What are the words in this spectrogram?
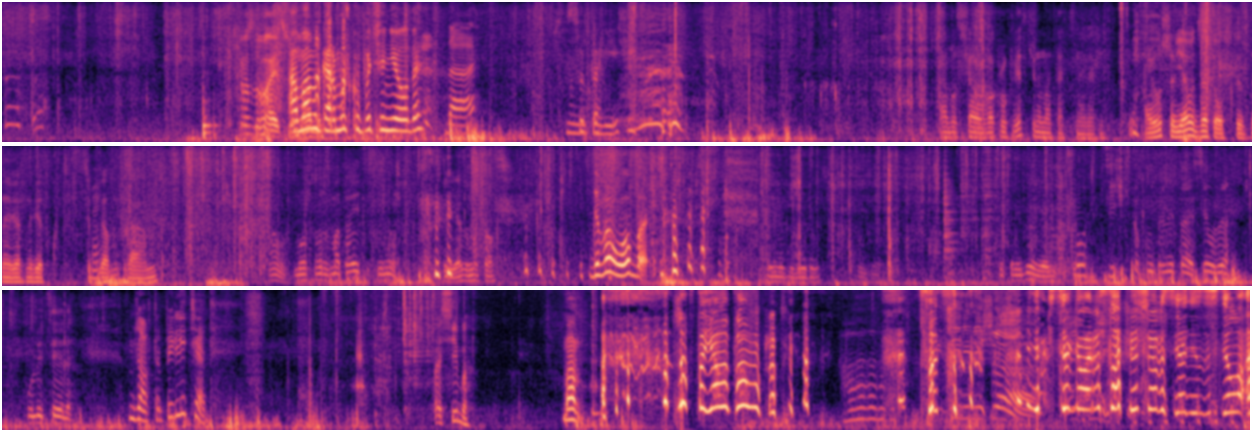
Раздувается. А мама кормушку починила, да? Да. Супер. Надо сначала вокруг ветки намотать, наверное. А лучше я вот за толстую, наверное, ветку цеплял. Да. Мама, может вы размотаетесь немножко? Я замотался. Да вы оба. Среде я вижу. Ну, птички только не прилетают, все уже улетели. Завтра прилетят. Спасибо. Мам, она стояла по уровню. Я ж тебе говорю, ставь еще раз, я не засняла.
